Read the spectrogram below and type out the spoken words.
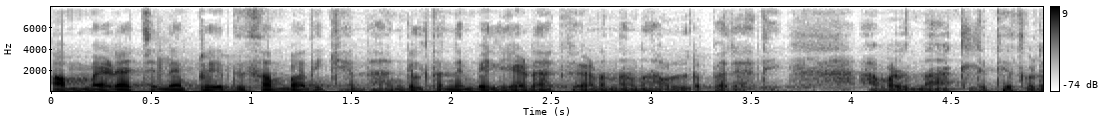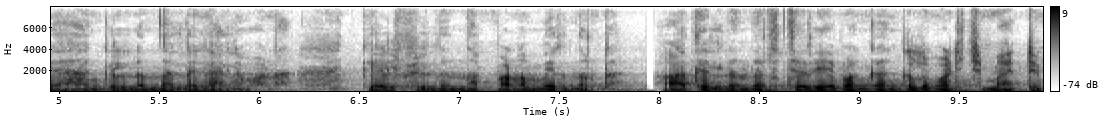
അമ്മയുടെ അച്ഛനെ പ്രീതി സമ്പാദിക്കാൻ അങ്കിൾ തന്നെ ബലിയാടാക്കുകയാണെന്നാണ് അവളുടെ പരാതി. അവൾ നാട്ടിലെത്തിയതോടെ അങ്കിളിന്റെ നല്ല കാലമാണ്. ഗൾഫിൽ നിന്ന് പണം വരുന്നുണ്ട്. അതിൽ നിന്നൊരു ചെറിയ പങ്ക് അങ്കിളും അടിച്ചു മാറ്റും.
